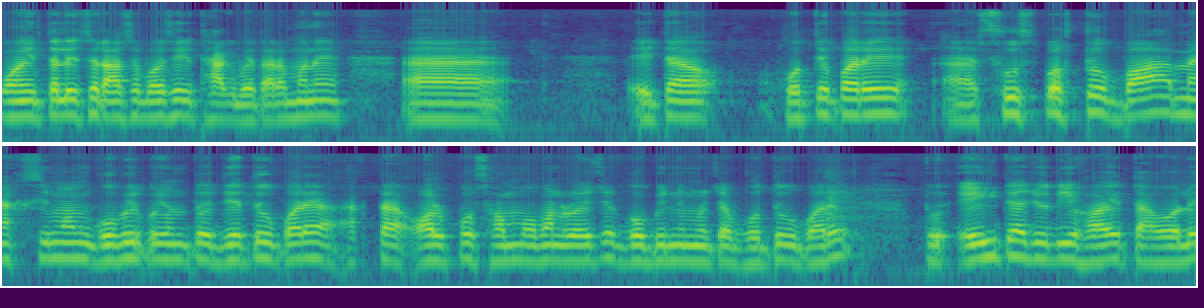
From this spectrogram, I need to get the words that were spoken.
পঁয়তাল্লিশের আশেপাশেই থাকবে। তার মানে এটা হতে পারে সুস্পষ্ট বা ম্যাক্সিমাম গভীর পর্যন্ত যেতেও পারে। একটা অল্প সম্ভাবনা রয়েছে, গভীর নিম্নচাপ হতেও পারে। তো এইটা যদি হয় তাহলে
